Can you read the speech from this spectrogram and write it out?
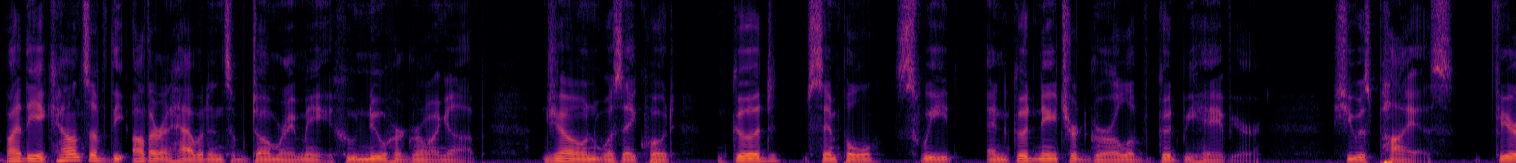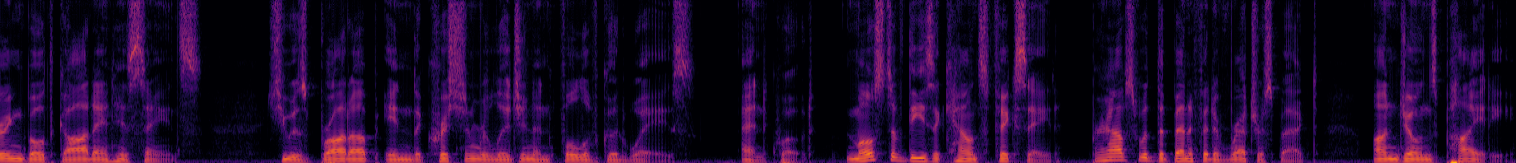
By the accounts of the other inhabitants of Domremy who knew her growing up, Joan was a quote, good, simple, sweet, and good natured girl of good behavior. She was pious, fearing both God and his saints. She was brought up in the Christian religion and full of good ways. Most of these accounts fixate, perhaps with the benefit of retrospect, on Joan's piety.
